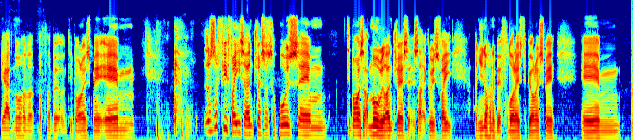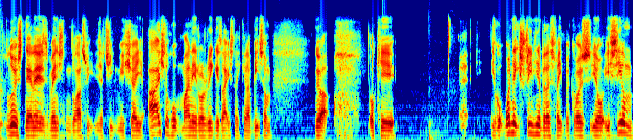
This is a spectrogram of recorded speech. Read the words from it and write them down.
Yeah, I know nothing about them to be honest, mate. Um, there's a few fights of interest, I suppose. Um, to be honest, I'm not really interested in Santa Cruz fight, and you know nothing about Flores, to be honest with you. Um, Luis Nery's mentioned last week he's a cheating me shy. I actually hope Manny Rodriguez actually kind of beats him. No, okay, you've got one extreme here with this fight because you know you see him,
